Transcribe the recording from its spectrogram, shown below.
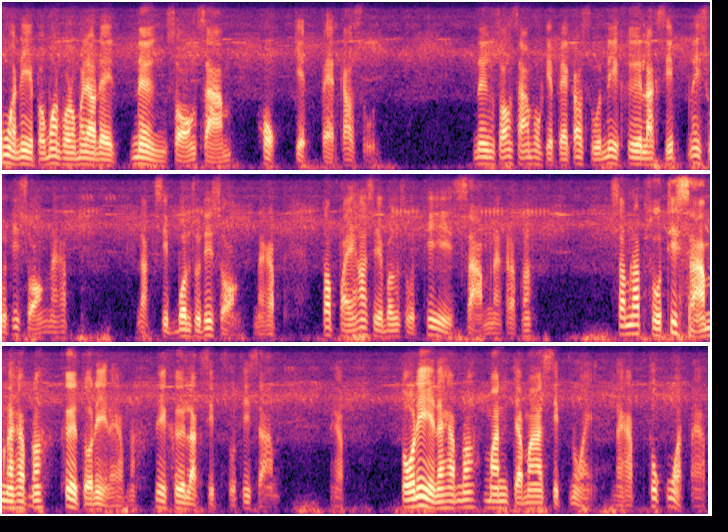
งวดนี้ประมวลผลออกมาแล้วได้หนึ่งสองสามหกเจ็ดแปดเก้าศูนย์ หนึ่งสองสามหกเจ็ดแปดเก้าศูนย์นี่คือหลักสิบในสูตรที่สองนะครับ หลักสิบบนสูตรที่สองนะครับต่อไปห้าเสียเบิงสูตรที่สามนะครับเนาะสำหรับสูตรที่สามนะครับเนาะคือตัวนี้นะครับเนาะนี่คือหลักสิบสูตรที่สามนะครับ ตัวนี้นะครับเนาะมันจะมาสิบหน่วยนะครับ ทุกงวดนะครับ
